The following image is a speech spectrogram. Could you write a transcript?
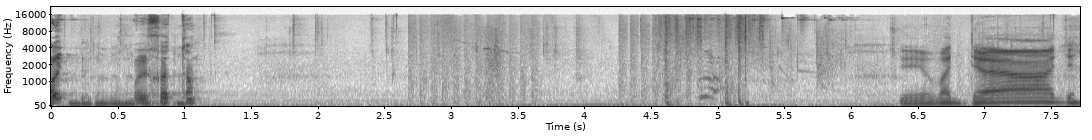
Oj, oj 17. Du var död.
